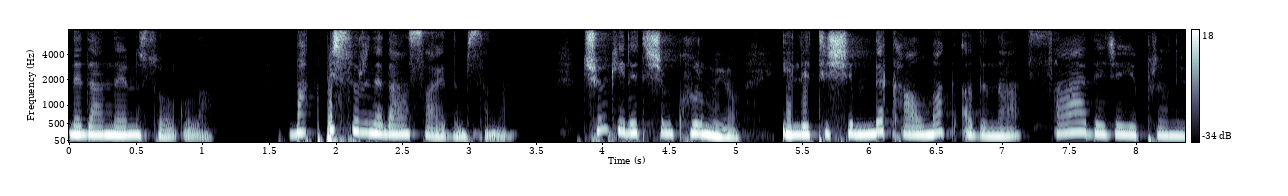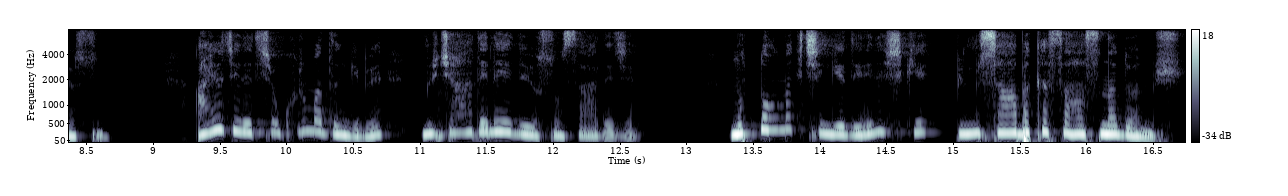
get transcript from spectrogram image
nedenlerini sorgula. Bak bir sürü neden saydım sana. Çünkü iletişim kurmuyor. İletişimde kalmak adına sadece yıpranıyorsun. Ayrıca iletişim kurmadığın gibi mücadele ediyorsun sadece. Mutlu olmak için girdiğin ilişki bir müsabaka sahasına dönmüş.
